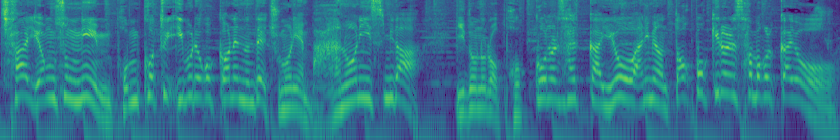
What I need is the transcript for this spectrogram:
차영숙님, 봄코트 입으려고 꺼냈는데 주머니에 만 원이 있습니다. 이 돈으로 복권을 살까요? 아니면 떡볶이를 사 먹을까요?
